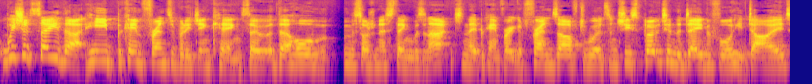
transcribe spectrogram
we should say that he became friends with Billie Jean King, so the whole misogynist thing was an act, and they became very good friends afterwards. And she spoke to him the day before he died.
